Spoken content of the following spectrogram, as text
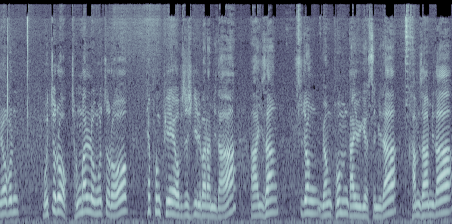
여러분 모쪼록 정말로 모쪼록 태풍 피해 없으시길 바랍니다. 아, 이상 수정 명품 다육이었습니다. 감사합니다.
